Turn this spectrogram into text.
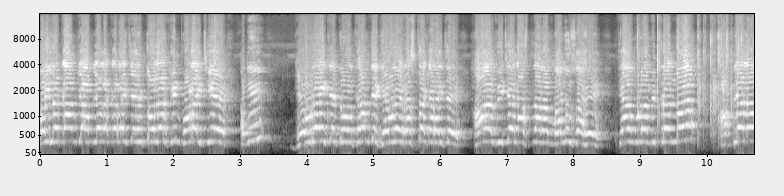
पहिलं काम जे आपल्याला करायचं आहे टोलर खिंड फोडायची आहे. आणि गेवराईचे डोळखाम ते गेवराई रस्ता करायचंय हा विजन असणारा माणूस आहे. त्यामुळं मित्रांनो आपल्याला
